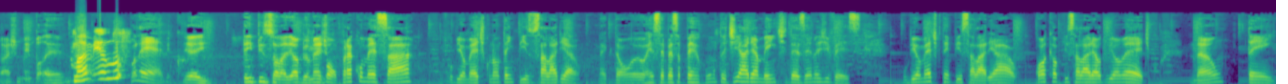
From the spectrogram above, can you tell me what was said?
Eu acho meio polêmico. Mamilo. Polêmico. E aí? Tem piso salarial biomédico? Bom, para começar, o biomédico não tem piso salarial. né? Então eu recebo essa pergunta diariamente, dezenas de vezes. O biomédico tem piso salarial? Qual que é o piso salarial do biomédico? Não tem.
